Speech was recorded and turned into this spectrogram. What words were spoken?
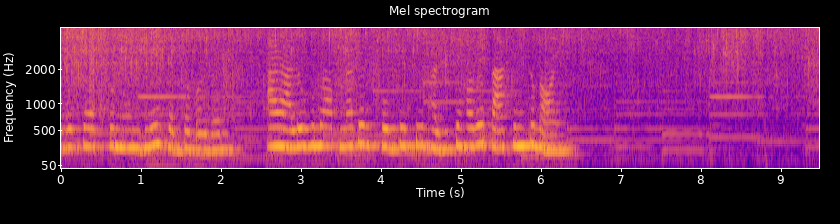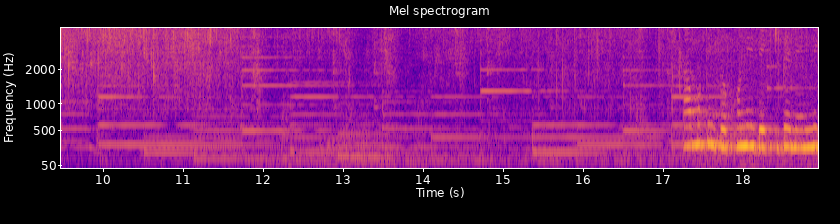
অবশ্যই একটু নুন দিয়ে সেদ্ধ করবেন। আর আলুগুলো আপনাদের খুব বেশি ভাজতে হবে তা কিন্তু নয়। মোটামুটি যখনই দেখবেন এমনি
